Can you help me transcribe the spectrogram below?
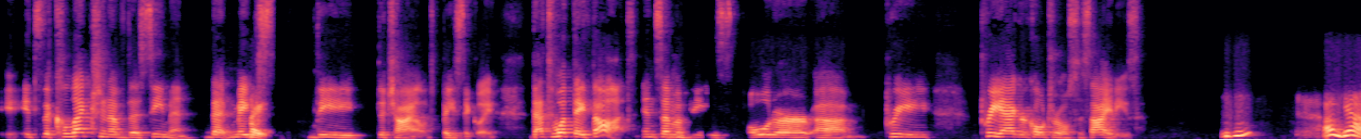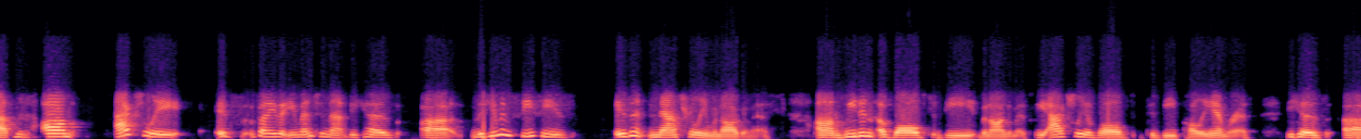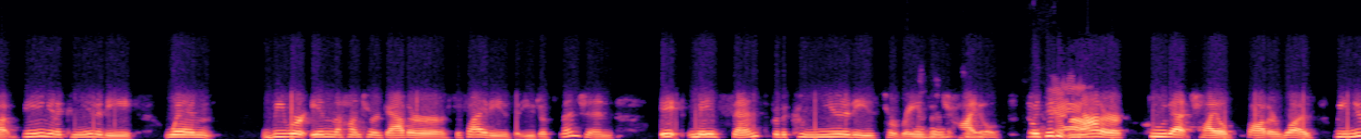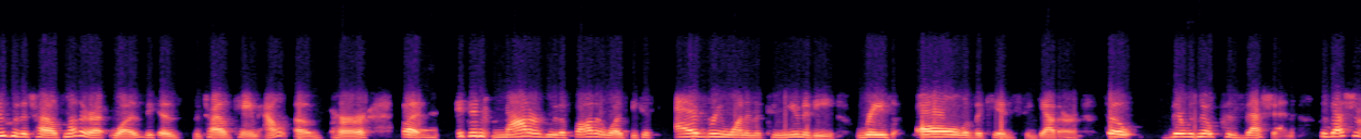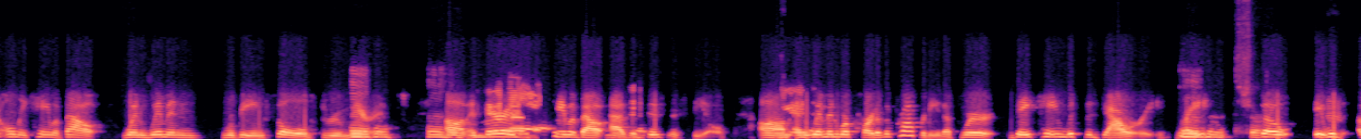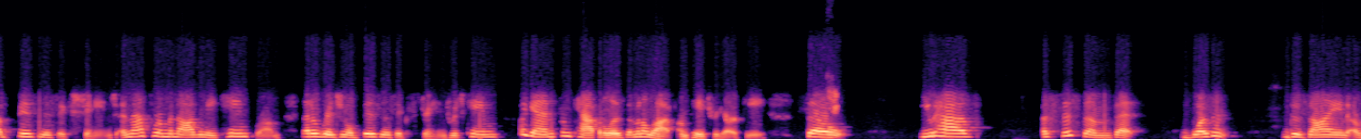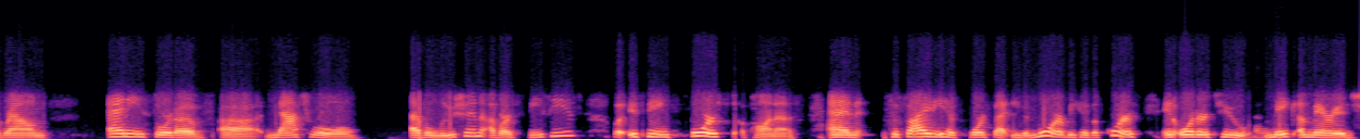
it's the collection of the semen that makes right. the the child basically that's what they thought in some of mm-hmm. these older um, pre pre agricultural societies mm-hmm. Oh yeah um, actually it's funny that you mentioned that because uh, the human species isn't naturally monogamous um, we didn't evolve to be monogamous we actually evolved to be polyamorous because uh, being in a community when we were in the hunter gatherer societies that you just mentioned, it made sense for the communities to raise mm-hmm. a child. So it didn't yeah. matter who that child's father was. We knew who the child's mother was because the child came out of her, but it didn't matter who the father was because everyone in the community raised all of the kids together. So there was no possession. Possession only came about when women were being sold through marriage. Mm-hmm. Mm-hmm. Um, and marriage yeah. came about as a business deal. Um, yeah. And women were part of the property. That's where they came with the dowry, right? Mm-hmm. Sure. So it was a business exchange. And that's where monogamy came from, that original business exchange, which came again from capitalism and a lot from patriarchy. So you have a system that wasn't designed around any sort of uh, natural evolution of our species but it's being forced upon us. And society has forced that even more because, of course, in order to make a marriage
